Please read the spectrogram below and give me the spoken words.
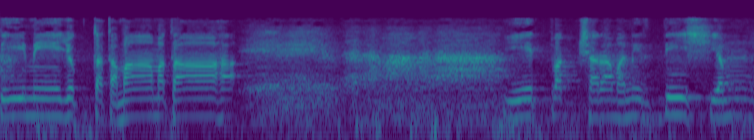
తీమే मे ఏత్వక్షరమనిర్దేశ్యం.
